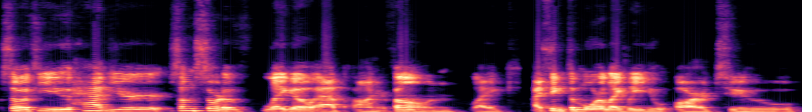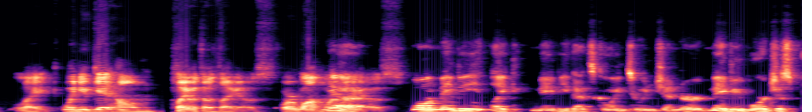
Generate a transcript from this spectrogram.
so if you have your some sort of Lego app on your phone, like I think the more likely you are to like when you get home play with those Legos or want more Yeah. Legos. Well, maybe like maybe that's going to engender. Maybe we're just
